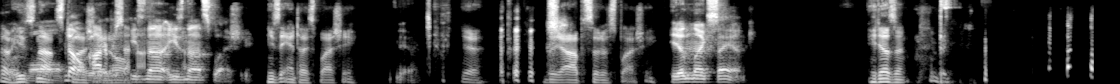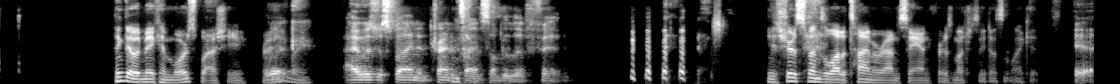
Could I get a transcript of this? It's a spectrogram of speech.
No, he's not Maul. No, splashy at 100% all. He's not he's not splashy. He's anti-splashy. Yeah. Yeah. the opposite of splashy. He doesn't like sand. He doesn't. I think that would make him more splashy, right? Look. Like, I was just finding trying to find something that fit. he sure spends a lot of time around sand for as much as he doesn't like it. Yeah.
